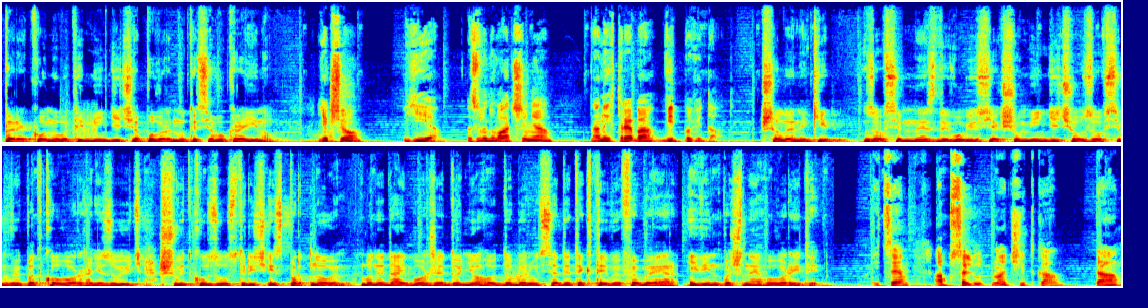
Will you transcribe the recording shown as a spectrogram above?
переконувати Міндіча повернутися в Україну. Якщо є звинувачення, на них треба відповідати. Шалений кіт. Зовсім не здивуюсь, якщо Міндічу зовсім випадково організують швидку зустріч із Портновим, бо не дай Боже до нього доберуться детективи ФБР, і він почне говорити. І це абсолютно чітка та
